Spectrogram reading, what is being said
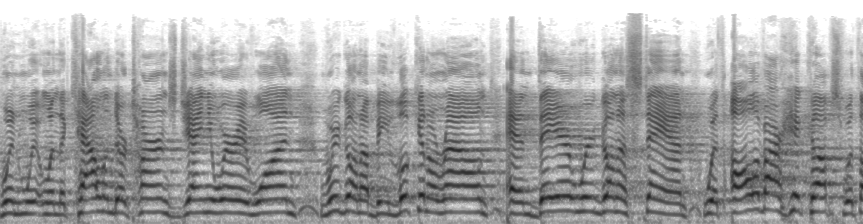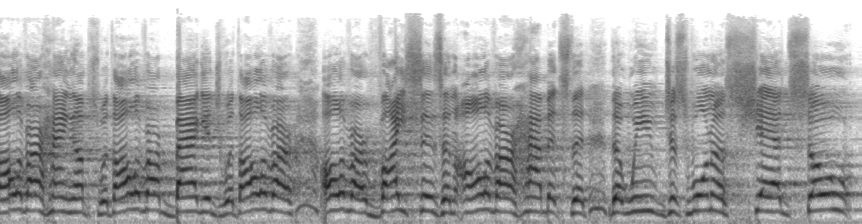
when, we, when the calendar turns January 1, we're going to be looking around and there we're going to stand with all of our hiccups, with all of our hangups, with all of our baggage, with all of our, all of our vices and all of our habits that, that we just want to shed so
